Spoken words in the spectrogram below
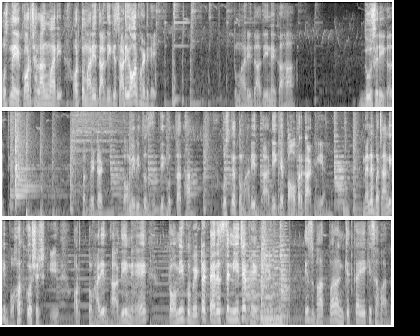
उसने एक और छलांग मारी और तुम्हारी दादी की साड़ी और फट गई। तुम्हारी दादी ने कहा, दूसरी गलती। पर बेटा, टॉमी भी तो जिद्दी कुत्ता था। उसने तुम्हारी दादी के पाँव पर काट लिया। मैंने बचाने की बहुत कोशिश की और तुम्हारी दादी ने टॉमी को बेटा टेरेस से नीचे फेंक दिया। इस बात पर अंकित का एक ही सवाल।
